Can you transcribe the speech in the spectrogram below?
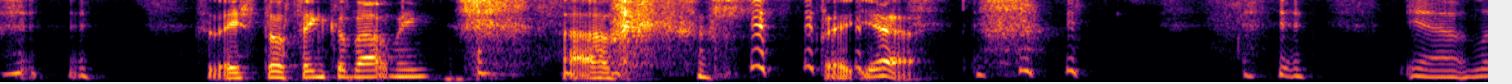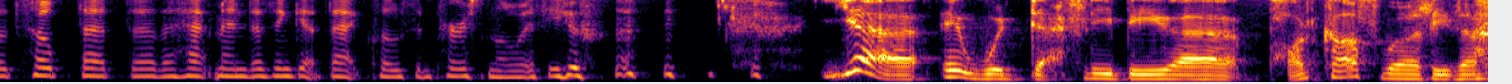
Do they still think about me? Um, but yeah, Yeah, let's hope that uh, the Hatman doesn't get that close and personal with you. yeah, it would definitely be uh, podcast worthy though.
